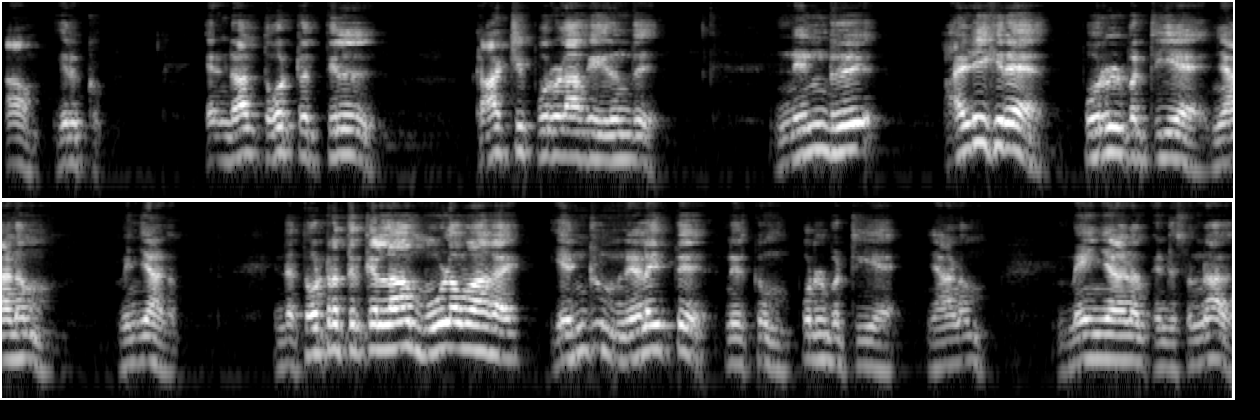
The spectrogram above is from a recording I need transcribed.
ஆம் இருக்கும். என்றால் தோற்றத்தில் காட்சி பொருளாக இருந்து நின்று அழிகிற பொருள் பற்றிய ஞானம் விஞ்ஞானம். இந்த தோற்றத்திற்கெல்லாம் மூலமாக என்றும் நிலைத்து நிற்கும் பொருள் பற்றிய ஞானம் மெய்ஞானம் என்று சொன்னால்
